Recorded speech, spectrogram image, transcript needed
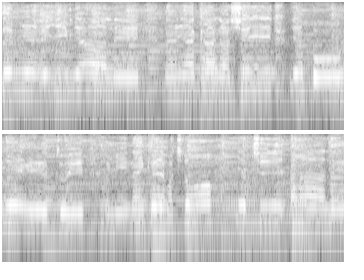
တဲ့မြဲအရင်များလေနာယခါကရှိရပုံရဲ့တွေမမြင်နိုင်ခဲ့ပါကျွန်တော်ရချစ်အားလေ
